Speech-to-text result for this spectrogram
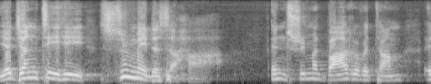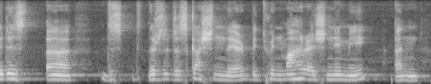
Yajantihi Sumedasaha. In Srimad Bhagavatam, it is, uh, dis- there's a discussion there between Maharaj Nimi and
